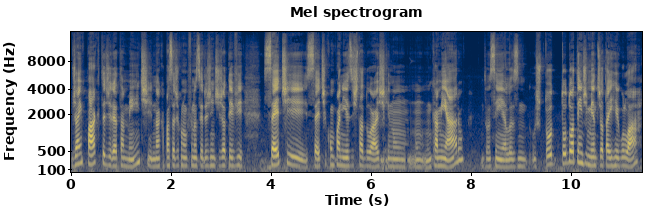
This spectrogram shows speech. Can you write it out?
já impacta diretamente na capacidade econômica financeira. A gente já teve sete, sete companhias estaduais que não, não encaminharam. Então, assim, elas os, todo, todo o atendimento já está irregular.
